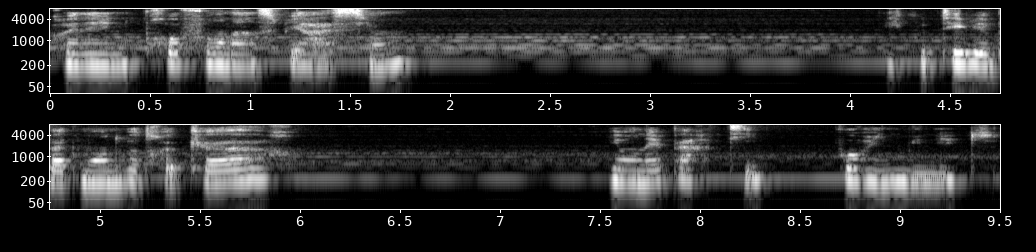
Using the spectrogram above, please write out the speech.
prenez une profonde inspiration. Écoutez les battements de votre cœur. Et on est parti pour une minute.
